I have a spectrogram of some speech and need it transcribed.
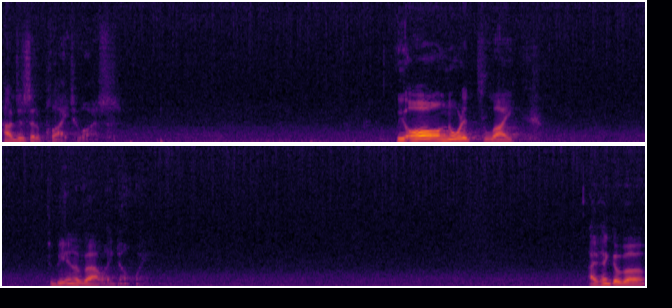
How does it apply to us? We all know what it's like to be in a valley, don't we? I think of a,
